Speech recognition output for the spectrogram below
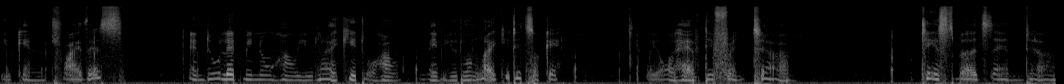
you can try this. And do let me know how you like it or how maybe you don't like it. It's okay. We all have different uh, taste buds and uh,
